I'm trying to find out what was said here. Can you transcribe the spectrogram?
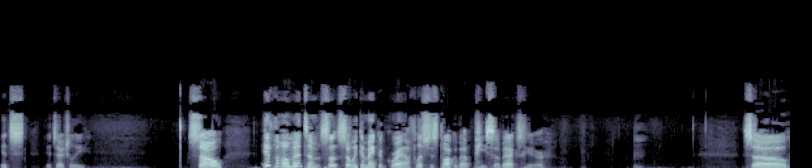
it's it's actually so. If the momentum, so so we can make a graph. Let's just talk about p sub x here. So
